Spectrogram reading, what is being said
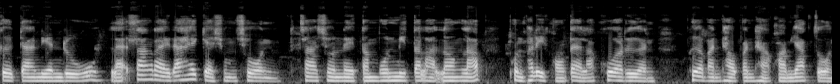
เกิดการเรียนรู้ และสร้างรายได้ให้แก่ชุมชน ประชาชนในตำบลมีตลาดรองรับ ผลผลิตของแต่ละครัวเรือน เพื่อบรรเทาปัญหาความยากจน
